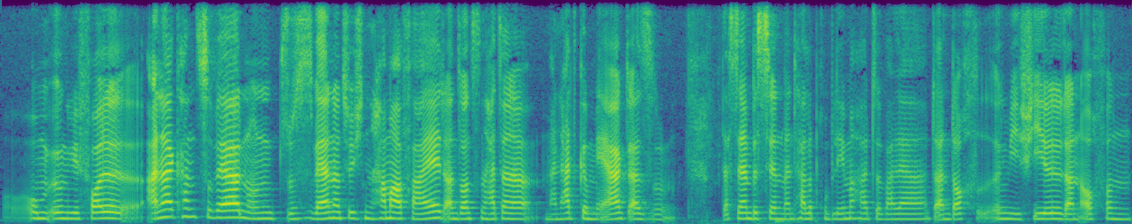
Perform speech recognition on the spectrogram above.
um irgendwie voll anerkannt zu werden. Und das wäre natürlich ein Hammerfight. Ansonsten hat er, man hat gemerkt, also, dass er ein bisschen mentale Probleme hatte, weil er dann doch irgendwie viel dann auch von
